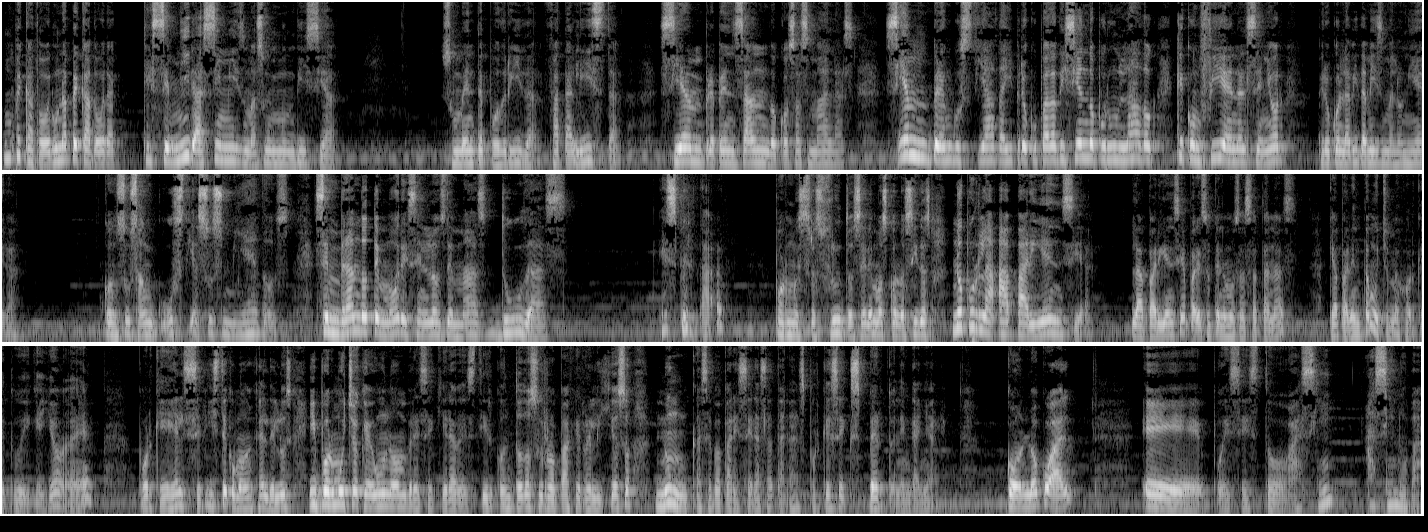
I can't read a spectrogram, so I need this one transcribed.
Un pecador, una pecadora que se mira a sí misma su inmundicia, su mente podrida, fatalista, siempre pensando cosas malas, siempre angustiada y preocupada, diciendo por un lado que confía en el Señor, pero con la vida misma lo niega, con sus angustias, sus miedos, sembrando temores en los demás, dudas. Es verdad, por nuestros frutos seremos conocidos, no por la apariencia. La apariencia, para eso tenemos a Satanás, que aparenta mucho mejor que tú y que yo, ¿eh? Porque Él se viste como ángel de luz y por mucho que un hombre se quiera vestir con todo su ropaje religioso, nunca se va a parecer a Satanás porque es experto en engañar. Con lo cual, eh, pues esto así, así no va.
